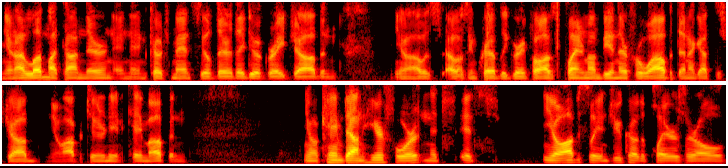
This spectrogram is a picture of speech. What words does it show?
you know, I love my time there, and, and, and Coach Mansfield there. They do a great job, and you know, I was I was incredibly grateful. I was planning on being there for a while, but then I got this job, you know, opportunity, and it came up, and you know, came down here for it, and it's it's you know, obviously in JUCO the players are all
